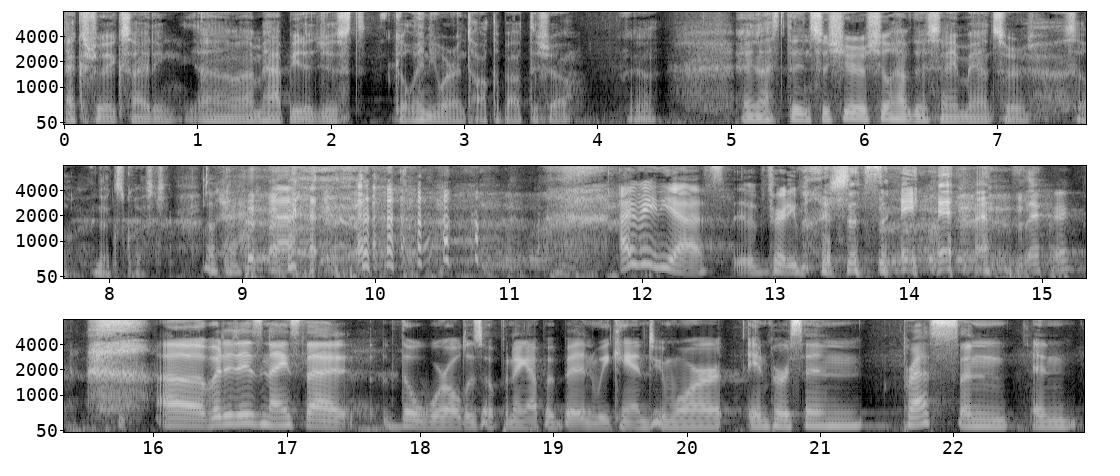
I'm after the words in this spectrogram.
extra exciting uh, i'm happy to just go anywhere and talk about the show yeah. And I think Sashira, she'll have the same answer. So, next question. Okay. Mean, yes, pretty much the same answer. Uh, but it is nice that the world is opening up a bit and we can do more in-person press and and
